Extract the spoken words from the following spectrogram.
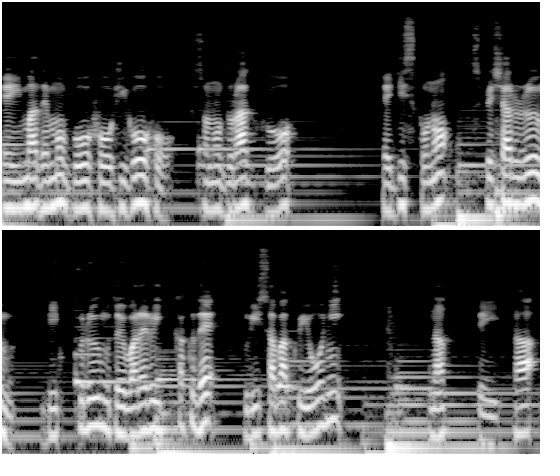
え今でも合法非合法、そのドラッグをえディスコのスペシャルルーム、リップルームと呼ばれる一角で売りさばくようになっていた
